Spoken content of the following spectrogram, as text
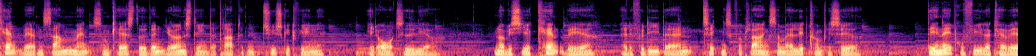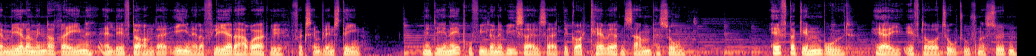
kan være den samme mand, som kastede den hjørnesten, der dræbte den tyske kvinde et år tidligere. Når vi siger kan være, er det fordi, der er en teknisk forklaring, som er lidt kompliceret. DNA-profiler kan være mere eller mindre rene, alt efter om der er en eller flere, der har rørt ved for eksempel en sten. Men DNA-profilerne viser altså, at det godt kan være den samme person. Efter gennembruddet her i efteråret 2017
